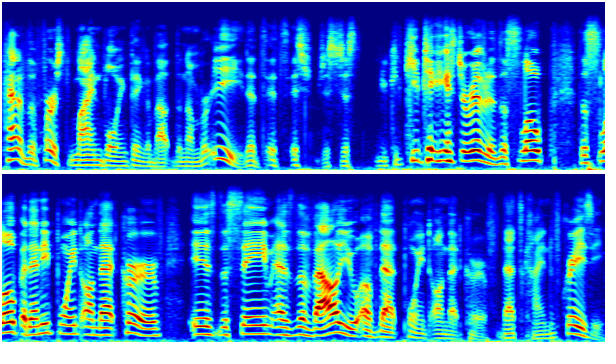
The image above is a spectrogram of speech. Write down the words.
kind of the first mind-blowing thing about the number e. That's it's it's just, just you can keep taking its derivative. The slope the slope at any point on that curve is the same as the value of that point on that curve. That's kind of crazy.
